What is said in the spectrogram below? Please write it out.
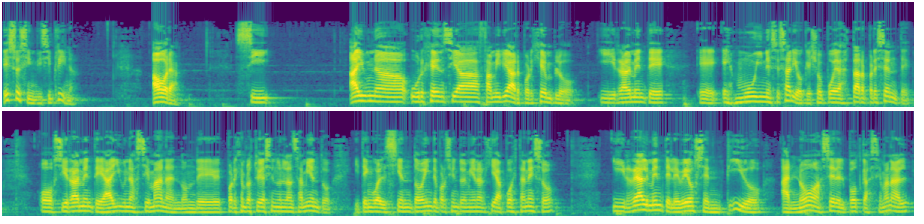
eso es indisciplina. Ahora, si hay una urgencia familiar, por ejemplo, y realmente eh, es muy necesario que yo pueda estar presente o si realmente hay una semana en donde, por ejemplo, estoy haciendo un lanzamiento y tengo el 120% de mi energía puesta en eso, y realmente le veo sentido a no hacer el podcast semanal,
